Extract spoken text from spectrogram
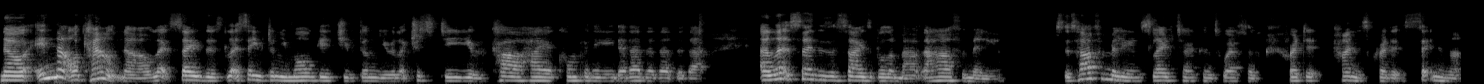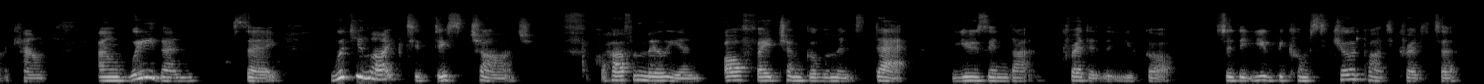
Now, in that account, now let's say there's, let's say you've done your mortgage, you've done your electricity, your car hire company, da da da da da da, and let's say there's a sizable amount, a half a million. So there's half a million slave tokens worth of credit, kindness credits sitting in that account, and we then say, would you like to discharge half a million off HM government's debt using that credit that you've got so that you become secured party creditor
